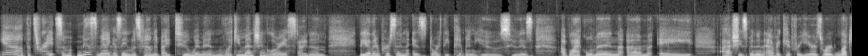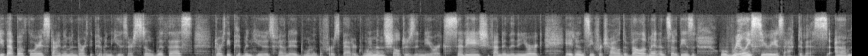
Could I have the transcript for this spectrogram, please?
Yeah, that's right. So Ms. Magazine was founded by two women, like you mentioned, Gloria Steinem. The other person is Dorothy Pitman Hughes, who is a black woman. Um, a uh, she's been an advocate for years. We're lucky that both Gloria Steinem and Dorothy Pitman Hughes are still with us. Dorothy Pitman Hughes founded one of the first battered women's shelters in New York City. She founded the New York Agency for Child Development, and so these were really serious activists. Um,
